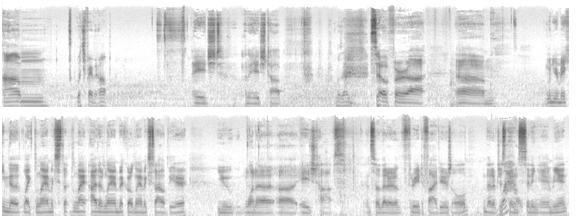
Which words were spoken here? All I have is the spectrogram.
Um, what's your favorite hop? Aged, an aged hop. What was that mean? So for uh, um, when you're making the like the lambic st- la- either lambic or lambic style beer, you want to uh, aged hops, and so that are three to five years old that have just Wow. been sitting ambient,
